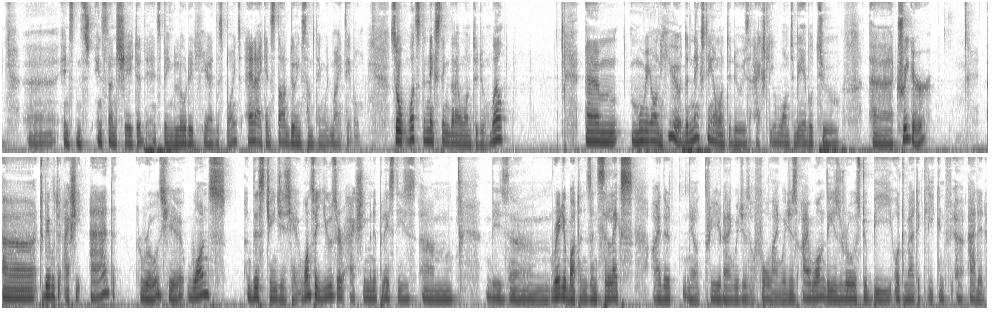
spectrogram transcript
uh, instance, instantiated. It's being loaded here at this point, and I can start doing something with my table. So what's the next thing that I want to do? Well, um, moving on here, the next thing I want to do is actually want to be able to uh, trigger uh, to be able to actually add rows here once this changes here. Once a user actually manipulates these um, these um, radio buttons and selects either you know three languages or four languages I want these rows to be automatically uh, added.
